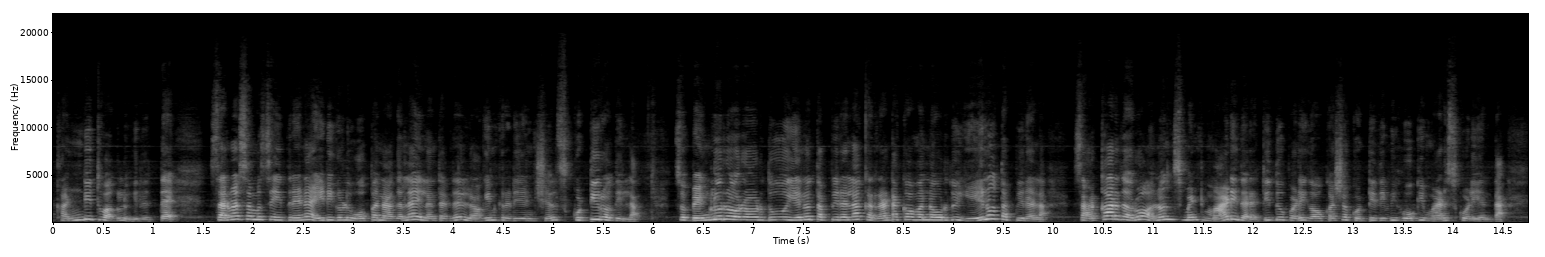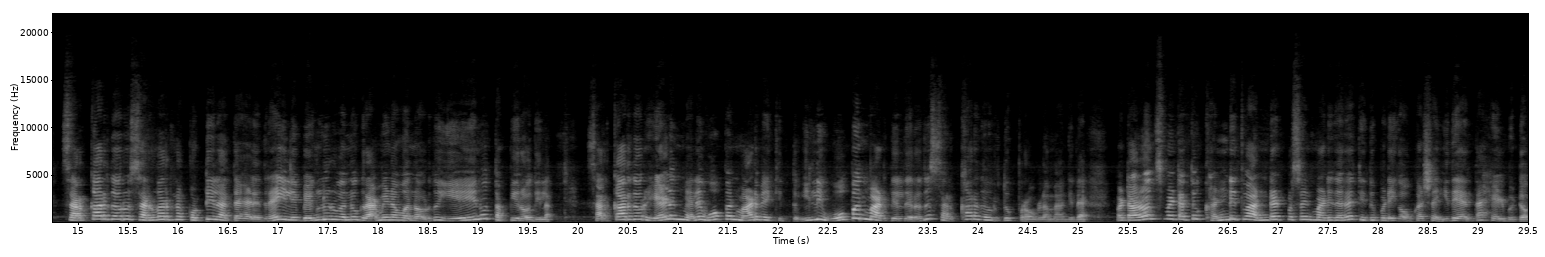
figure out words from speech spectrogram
ಖಂಡಿತವಾಗ್ಲೂ ಇರುತ್ತೆ. ಸರ್ವರ್ ಸಮಸ್ಯೆ ಇದ್ರೇನೆ ಐಡಿಗಳು ಡಿಗಳು ಓಪನ್ ಆಗಲ್ಲ ಇಲ್ಲ ಅಂತ ಹೇಳಿದ್ರೆ ಲಾಗಿನ್ ಕ್ರೆಡೆನ್ಷಿಯಲ್ಸ್ ಕೊಟ್ಟಿರೋದಿಲ್ಲ. ಸೊ ಬೆಂಗಳೂರವ್ರವ್ರದ್ದು ಏನೋ ತಪ್ಪಿರಲ್ಲ, ಕರ್ನಾಟಕವನ್ನವ್ರದ್ದು ಏನೂ ತಪ್ಪಿರಲ್ಲ. ಸರ್ಕಾರದವರು ಅನೌನ್ಸ್ಮೆಂಟ್ ಮಾಡಿದ್ದಾರೆ, ತಿದ್ದುಪಡಿಗೆ ಅವಕಾಶ ಕೊಟ್ಟಿದೀವಿ, ಹೋಗಿ ಮಾಡಿಸ್ಕೊಳ್ಳಿ ಅಂತ. ಸರ್ಕಾರದವರು ಸರ್ವರ್ನ ಕೊಟ್ಟಿಲ್ಲ ಅಂತ ಹೇಳಿದ್ರೆ ಇಲ್ಲಿ ಬೆಂಗಳೂರುವನ್ನು, ಗ್ರಾಮೀಣವನ್ನವ್ರದ್ದು ಏನೂ ತಪ್ಪಿರೋದಿಲ್ಲ. ಸರ್ಕಾರದವ್ರು ಹೇಳಿದ್ಮೇಲೆ ಓಪನ್ ಮಾಡಬೇಕಿತ್ತು. ಇಲ್ಲಿ ಓಪನ್ ಮಾಡ್ದಿಲ್ದಿರೋದು ಸರ್ಕಾರದವ್ರದ್ದು ಪ್ರಾಬ್ಲಮ್ ಆಗಿದೆ. ಬಟ್ ಅನೌನ್ಸ್ಮೆಂಟ್ ಅಂತೂ ಖಂಡಿತವಾಗಿ ಹಂಡ್ರೆಡ್ ಪರ್ಸೆಂಟ್ ಮಾಡಿದ್ದಾರೆ, ತಿದ್ದುಪಡಿಗೆ ಅವಕಾಶ ಇದೆ ಅಂತ ಹೇಳ್ಬಿಟ್ಟು.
